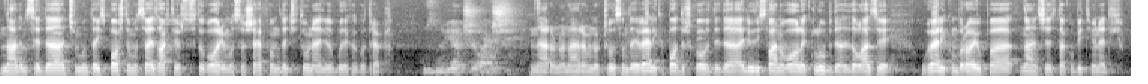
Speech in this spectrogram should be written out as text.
nadam se da ćemo da ispoštujemo sve zahtjeve što se dogovorimo sa šefom, da će tu nedelju da bude kako treba. Uz navijače lakše. Naravno, naravno, čuo sam da je velika podrška ovde, da ljudi stvarno vole klub, da dolaze u velikom broju, pa nadam se da će tako biti u nedelju.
